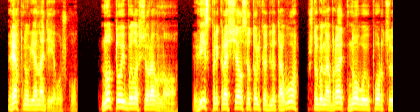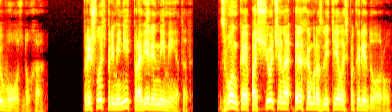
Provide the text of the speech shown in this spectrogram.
— рявкнул я на девушку. Но той было все равно. Виск прекращался только для того, чтобы набрать новую порцию воздуха. Пришлось применить проверенный метод. Звонкая пощечина эхом разлетелась по коридору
